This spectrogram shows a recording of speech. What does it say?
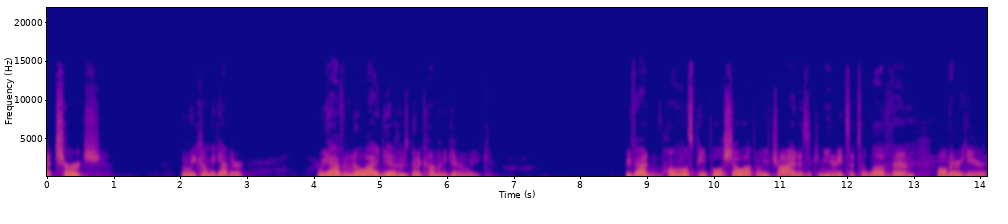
At church, when we come together, we have no idea who's going to come in a given week. We've had homeless people show up, and we've tried as a community to, to love them while they're here.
